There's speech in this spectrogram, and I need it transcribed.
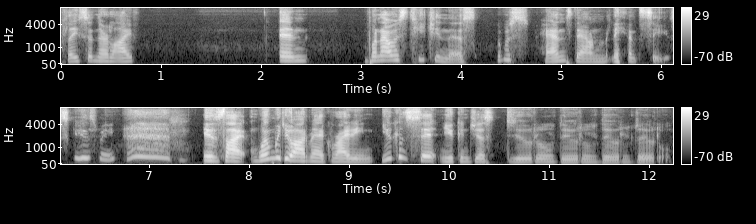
place in their life. And when I was teaching this, it was hands down Nancy, excuse me, is like when we do automatic writing, you can sit and you can just doodle, doodle, doodle, doodle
